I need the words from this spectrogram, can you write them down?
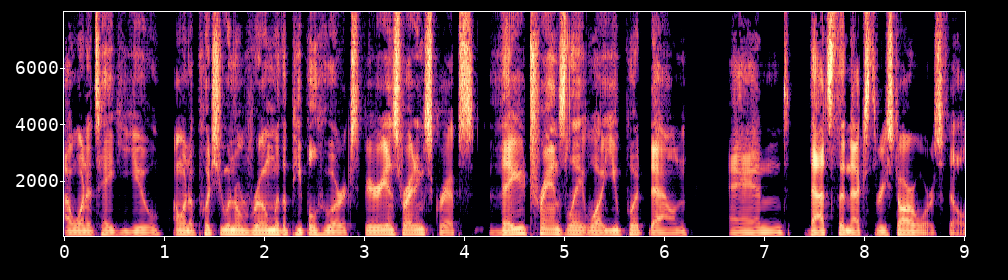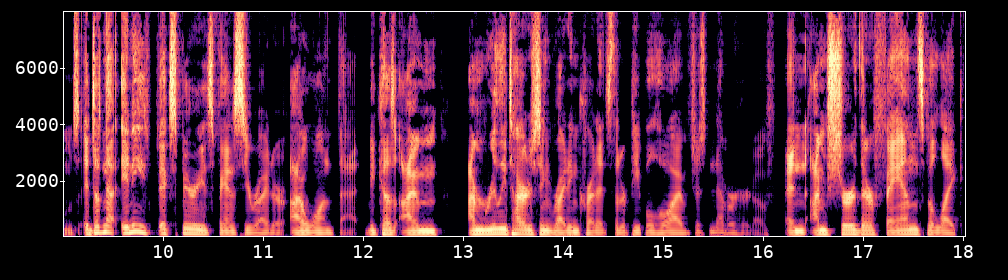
I want to take you, I want to put you in a room with the people who are experienced writing scripts. They translate what you put down and that's the next three Star Wars films. It doesn't have any experienced fantasy writer. I want that because I'm I'm really tired of seeing writing credits that are people who I've just never heard of. And I'm sure they're fans, but like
